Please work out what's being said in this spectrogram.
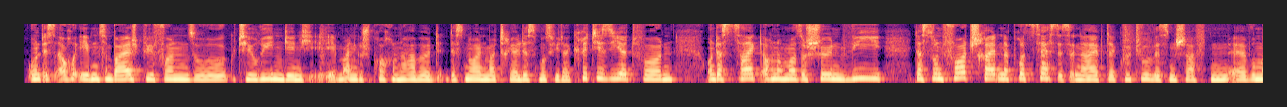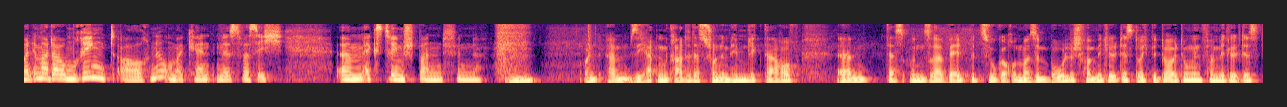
Und ist auch eben zum Beispiel von so Theorien, denen ich eben angesprochen habe, des neuen Materialismus wieder kritisiert worden. Und das zeigt auch nochmal so schön, wie das so ein fortschreitender Prozess ist innerhalb der Kulturwissenschaften, äh, wo man immer darum ringt auch, ne, um Erkenntnis, was ich ähm, extrem spannend finde. Mhm. Und ähm, Sie hatten gerade das schon im Hinblick darauf, ähm, dass unser Weltbezug auch immer symbolisch vermittelt ist, durch Bedeutungen vermittelt ist,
